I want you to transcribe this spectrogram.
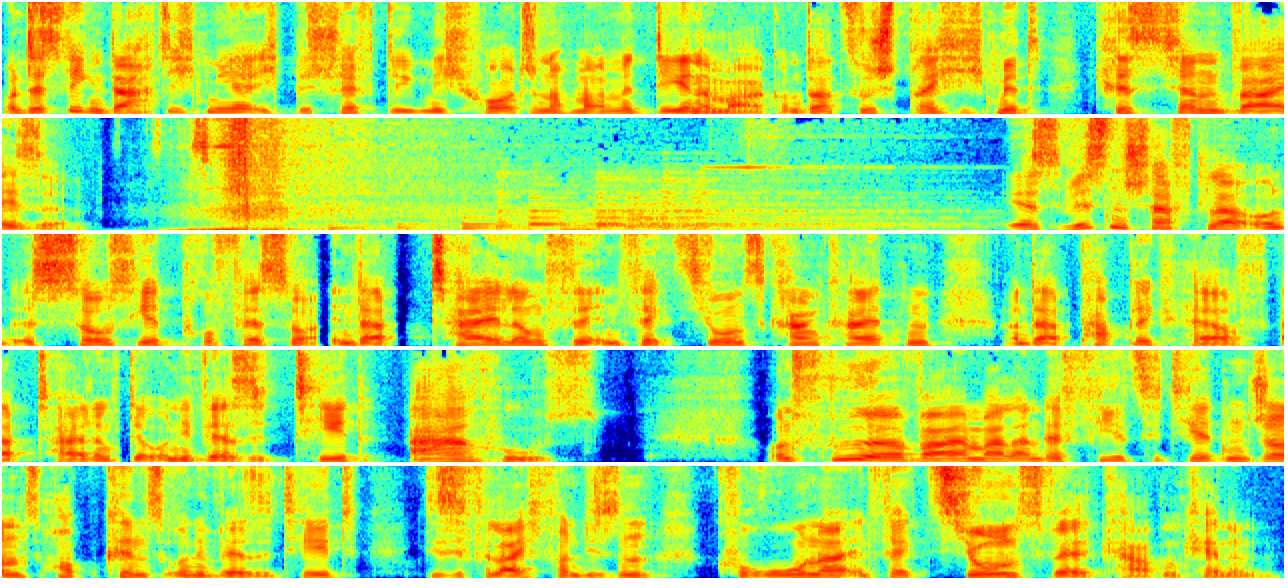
Und deswegen dachte ich mir, ich beschäftige mich heute nochmal mit Dänemark. Und dazu spreche ich mit Christian Weise. Er ist Wissenschaftler und Associate Professor in der Abteilung für Infektionskrankheiten an der Public Health Abteilung der Universität Aarhus. Und früher war er mal an der viel zitierten Johns Hopkins Universität, die Sie vielleicht von diesen Corona-Infektionsweltkarten kennen.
